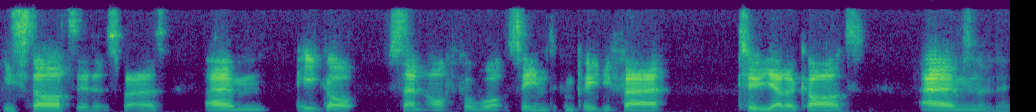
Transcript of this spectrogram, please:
he started at Spurs. Um, he got sent off for what seemed completely fair two yellow cards. Um, Absolutely.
